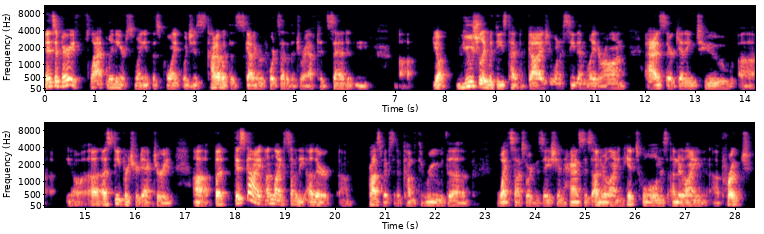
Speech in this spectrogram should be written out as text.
And it's a very flat linear swing at this point, which is kind of what the scouting reports out of the draft had said. And uh, you know, usually with these type of guys, you want to see them later on as they're getting to uh, you know a, a steeper trajectory. Uh, but this guy, unlike some of the other um, prospects that have come through the White Sox organization has this underlying hit tool and this underlying approach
